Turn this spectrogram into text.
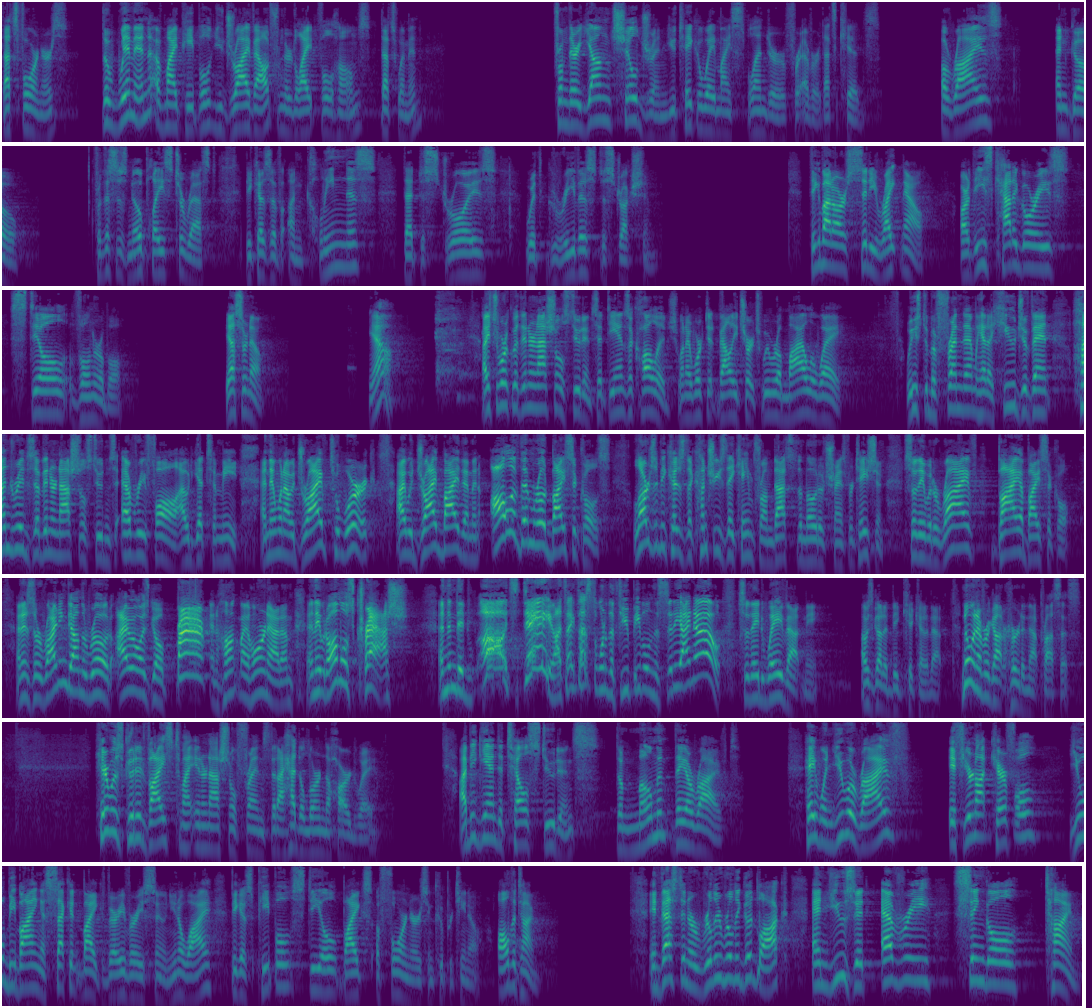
That's foreigners. The women of my people you drive out from their delightful homes. That's women. From their young children you take away my splendor forever. That's kids. Arise and go, for this is no place to rest because of uncleanness that destroys with grievous destruction. Think about our city right now. Are these categories still vulnerable? Yes or no? Yeah. I used to work with international students at De Anza College when I worked at Valley Church. We were a mile away. We used to befriend them. We had a huge event, hundreds of international students every fall I would get to meet. And then when I would drive to work, I would drive by them, and all of them rode bicycles, largely because the countries they came from, that's the mode of transportation. So they would arrive, buy a bicycle. And as they're riding down the road, I would always go, and honk my horn at them, and they would almost crash. And then they'd, oh, it's Dave. I think that's one of the few people in the city I know. So they'd wave at me. I always got a big kick out of that. No one ever got hurt in that process. Here was good advice to my international friends that I had to learn the hard way. I began to tell students the moment they arrived hey, when you arrive, if you're not careful, you will be buying a second bike very, very soon. You know why? Because people steal bikes of foreigners in Cupertino all the time. Invest in a really, really good lock and use it every single time.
